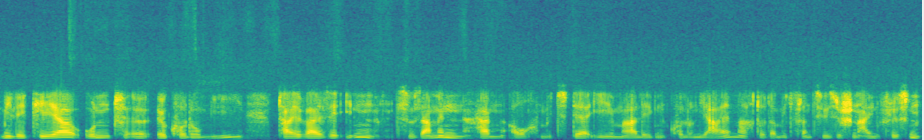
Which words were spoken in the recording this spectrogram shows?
Militär und äh, Ökonomie, teilweise in Zusammenhang auch mit der ehemaligen Kolonialmacht oder mit französischen Einflüssen,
